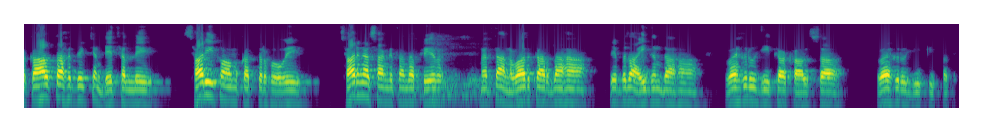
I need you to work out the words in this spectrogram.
ਅਕਾਲ ਤਖਤ ਦੇ ਝੰਡੇ ਥੱਲੇ ਸਾਰੀ ਕੌਮ ਇਕੱਤਰ ਹੋਵੇ। ਸਾਰੀਆਂ ਸੰਗਤਾਂ ਦਾ ਫਿਰ ਮੈਂ ਧੰਨਵਾਦ ਕਰਦਾ ਹਾਂ ਤੇ ਵਧਾਈ ਦਿੰਦਾ ਹਾਂ। ਵਾਹਿਗੁਰੂ ਜੀ ਕਾ ਖਾਲਸਾ, ਵਾਹਿਗੁਰੂ ਜੀ ਕੀ ਫਤਿਹ।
